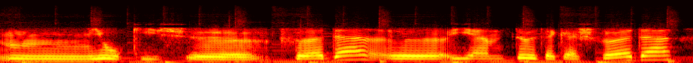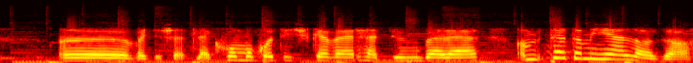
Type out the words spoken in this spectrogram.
mm, jó kis földdel, ilyen tőzeges földdel, vagy esetleg homokot is keverhetünk bele, ami, tehát ami ilyen laza.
